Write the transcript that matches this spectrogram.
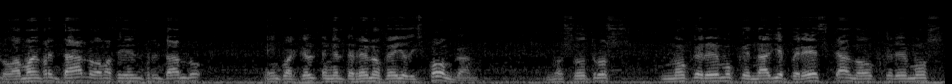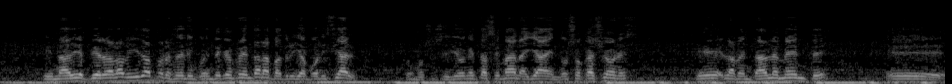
lo vamos a enfrentar, lo vamos a seguir enfrentando en, cualquier, en el terreno que ellos dispongan. Nosotros no queremos que nadie perezca, no queremos que nadie pierda la vida por el delincuente que enfrenta a la patrulla policial como sucedió en esta semana ya en dos ocasiones, que lamentablemente eh,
